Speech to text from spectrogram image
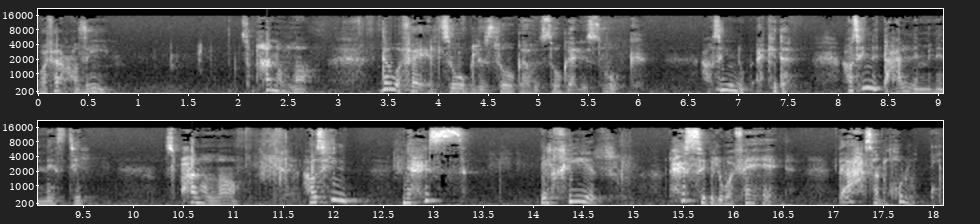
وفاء عظيم. سبحان الله ده وفاء الزوج للزوجة والزوجة للزوج. عاوزين نبقى كده عاوزين نتعلم من الناس دي. سبحان الله. عاوزين نحس بالخير نحس بالوفاء. ده أحسن خلق.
